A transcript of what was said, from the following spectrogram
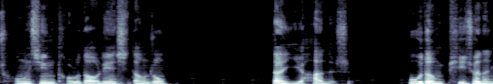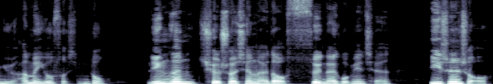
重新投入到练习当中。但遗憾的是，不等疲倦的女孩们有所行动。林恩却率先来到碎奶果面前，一伸手，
